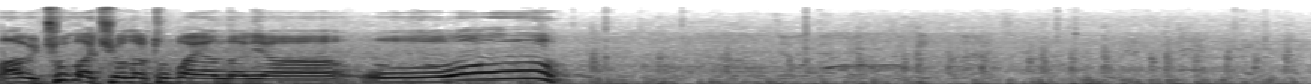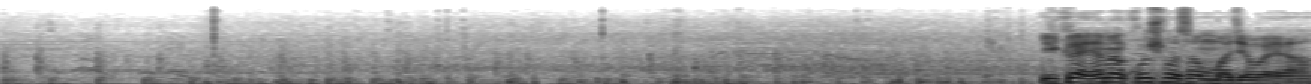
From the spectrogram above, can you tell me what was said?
Abi çok açıyorlar topu ayağından ya. Oo! İlkay hemen koşmasam mı acaba ya?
